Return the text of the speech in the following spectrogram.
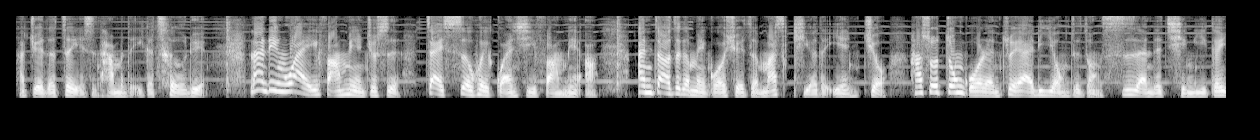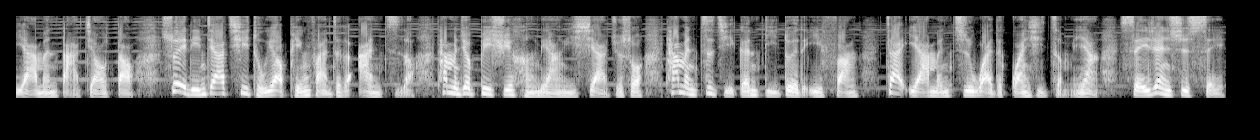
他觉得这也是他们的一个策略。那另外一方面就是在社会关系方面啊，按照这个美国学者 Maskier 的研究，他说中国人最爱利用这种私人的情谊跟衙门打交道。所以林家企图要平反这个案子哦，他们就必须衡量一下，就说他们自己跟敌对的一方在衙门之外的关系怎么样，谁认识谁，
